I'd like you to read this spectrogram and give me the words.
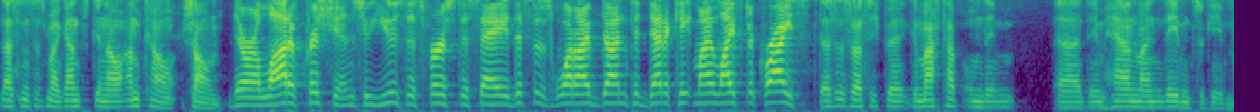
Lass uns das mal ganz genau anschauen. There are a lot of Christians who use this verse to say, This is what I've done to dedicate my life to Christ. Das ist, was ich gemacht habe, um dem, äh, dem Herrn mein Leben zu geben.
